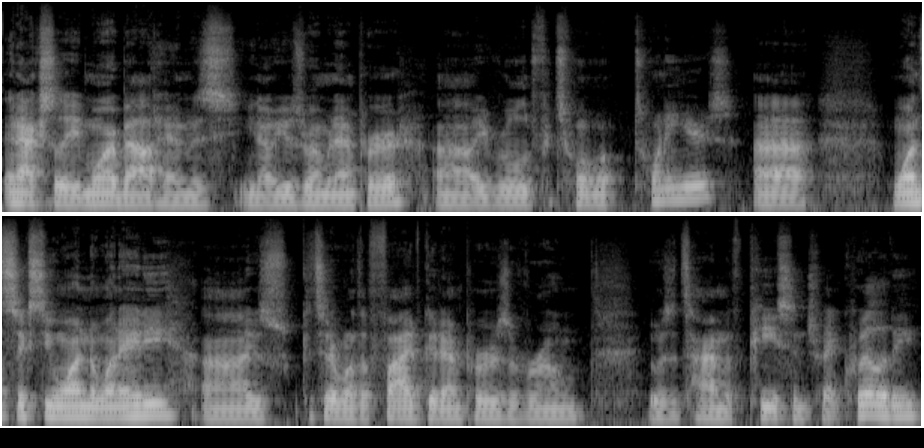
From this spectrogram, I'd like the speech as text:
and actually, more about him is, you know, he was Roman emperor. Uh, he ruled for tw- 20 years, uh, 161 to 180. Uh, he was considered one of the five good emperors of Rome. It was a time of peace and tranquility.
